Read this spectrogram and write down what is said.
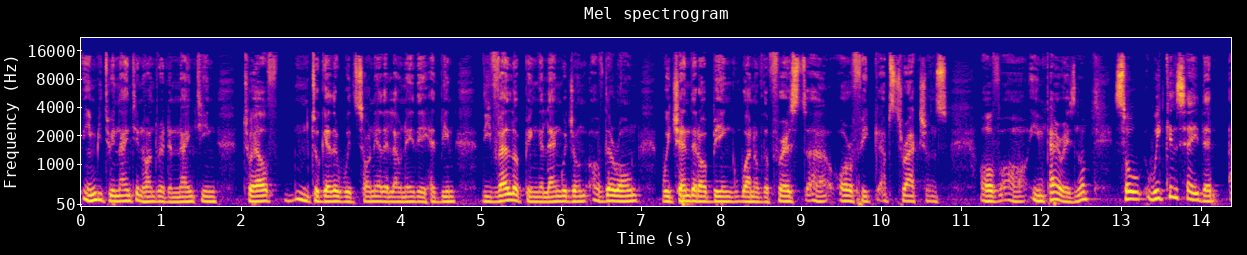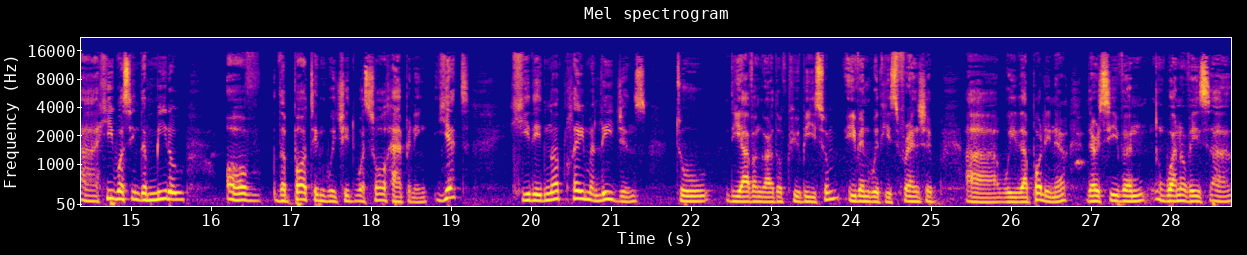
in between 1900 and 1912, mm, together with Sonia Delaunay. They had been developing a language on, of their own, which ended up being one of the first uh, Abstractions of uh, in Paris. No, so we can say that uh, he was in the middle of the pot in which it was all happening. Yet he did not claim allegiance to the avant-garde of Cubism, even with his friendship uh, with Apollinaire. There's even one of his uh,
